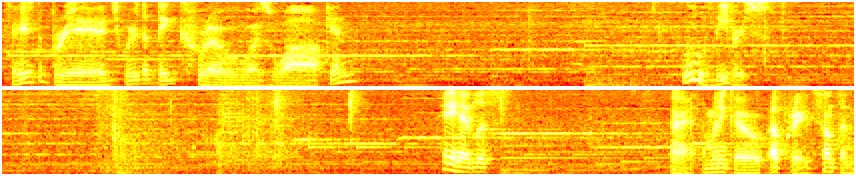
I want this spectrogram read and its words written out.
so here's the bridge where the big crow was walking. Ooh, levers. Hey, Headless. Alright, I'm gonna go upgrade something.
